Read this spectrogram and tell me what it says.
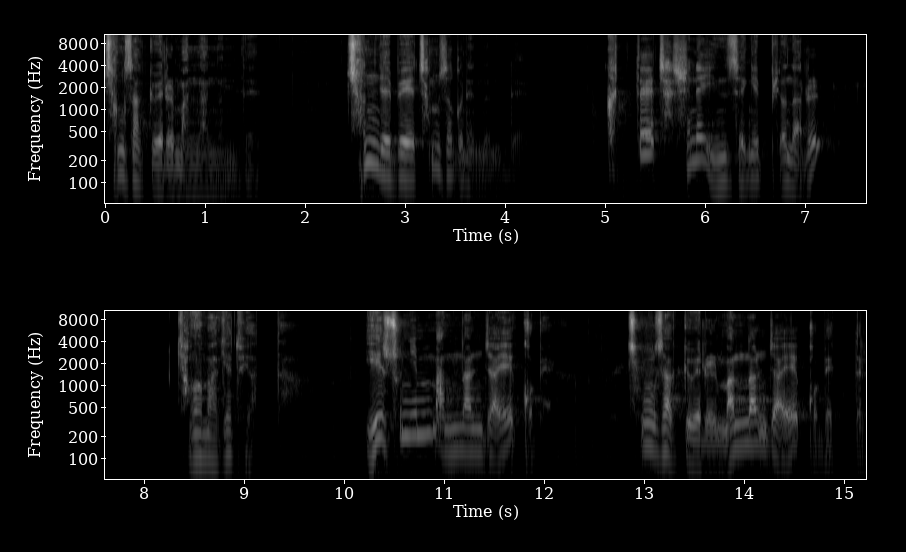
청사교회를 만났는데 첫 예배에 참석을 했는데 그때 자신의 인생의 변화를 경험하게 되었다. 예수님 만난 자의 고백, 청사교회를 만난 자의 고백들,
